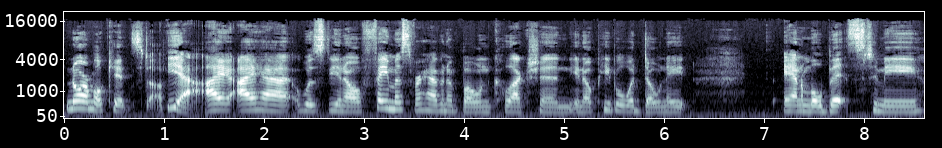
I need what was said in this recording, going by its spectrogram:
normal kid stuff. Yeah, I, I had, was, you know, famous for having a bone collection. You know, people would donate animal bits to me.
